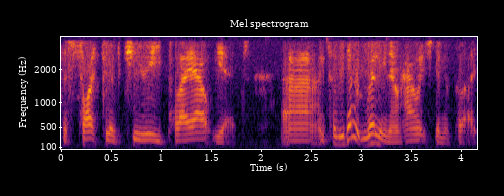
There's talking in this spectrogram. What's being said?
the cycle of QE play out yet. Uh, and so we don't really know how it's going to play.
